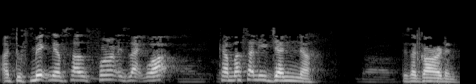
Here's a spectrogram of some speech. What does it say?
and to make themselves firm is like what? كَمَثَلِ جَنَّةِ There's a garden.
